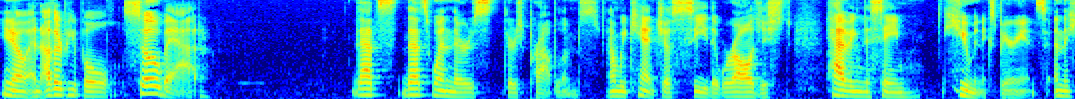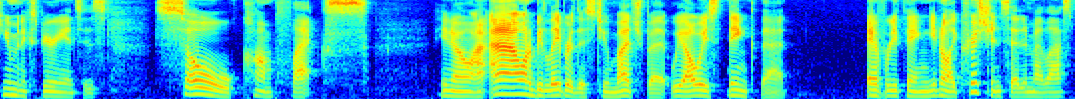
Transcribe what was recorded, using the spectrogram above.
you know, and other people so bad. That's that's when there's there's problems. And we can't just see that we're all just having the same human experience. And the human experience is so complex. You know, I, I don't want to belabor this too much, but we always think that everything, you know, like Christian said in my last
